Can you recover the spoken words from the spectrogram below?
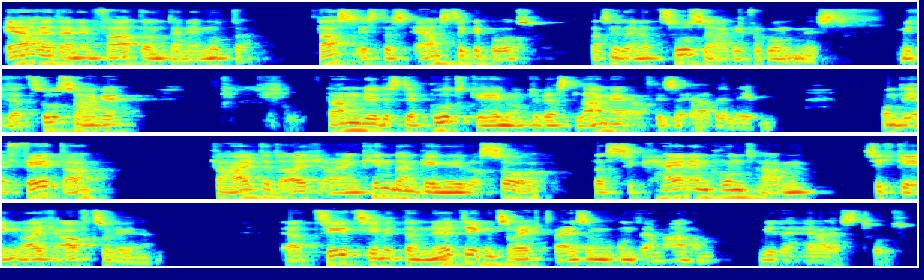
Ehre deinen Vater und deine Mutter. Das ist das erste Gebot, das mit einer Zusage verbunden ist. Mit der Zusage, dann wird es dir gut gehen und du wirst lange auf dieser Erde leben. Und ihr Väter, verhaltet euch euren Kindern gegenüber so, dass sie keinen Grund haben, sich gegen euch aufzulehnen. Erzieht sie mit der nötigen Zurechtweisung und Ermahnung, wie der Herr es tut.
